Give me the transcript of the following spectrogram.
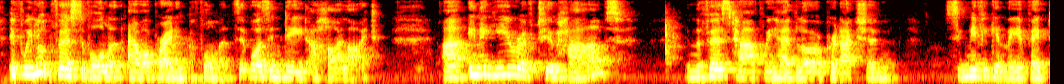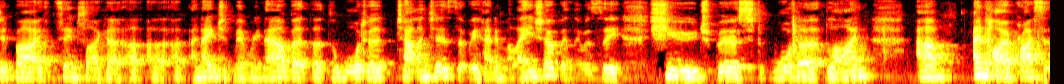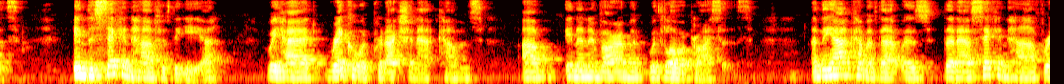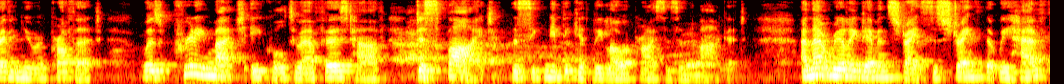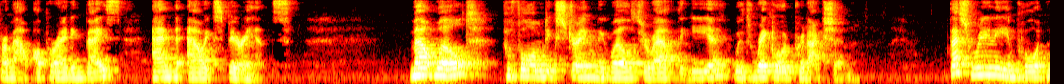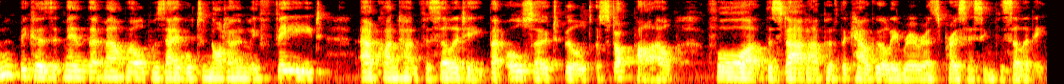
If we look first of all at our operating performance, it was indeed a highlight. Uh, in a year of two halves, in the first half, we had lower production, significantly affected by, seems like a an ancient memory now, but the water challenges that we had in Malaysia when there was the huge burst water line, um, and higher prices. In the second half of the year, we had record production outcomes, um, in an environment with lower prices. And the outcome of that was that our second half revenue and profit was pretty much equal to our first half, despite the significantly lower prices in the market. And that really demonstrates the strength that we have from our operating base and our experience. Mount Weld performed extremely well throughout the year with record production. That's really important because it meant that Mount Weld was able to not only feed our Kuantan facility, but also to build a stockpile for the startup of the Kalgoorlie Rare Earths Processing Facility.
